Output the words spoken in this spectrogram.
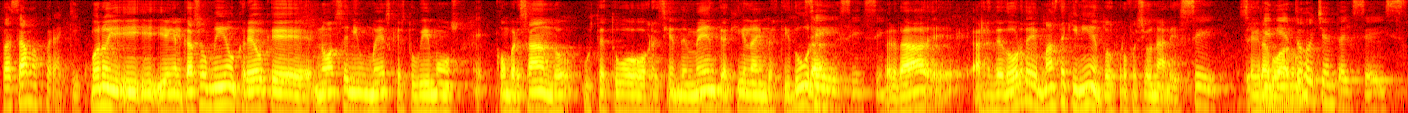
pasamos por aquí. Bueno, y, en el caso mío, creo que no hace ni un mes que estuvimos eh. conversando. Usted estuvo recientemente aquí en la investidura, sí, sí, sí. ¿verdad? Eh, alrededor de más de 500 profesionales sí, se graduaron. 586.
